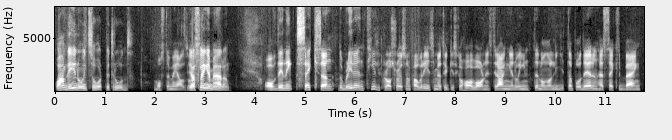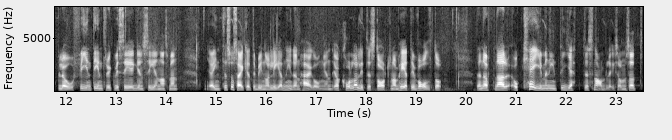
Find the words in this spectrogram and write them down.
Och han blir nog inte så hårt betrodd. Måste med alltså. Jag slänger med den. Avdelning 6 sen, då blir det en till Claes Sjöström favorit som jag tycker ska ha varningstriangel och inte någon att lita på. Det är den här 6 Bank Blow. Fint intryck vid segern senast, men jag är inte så säker att det blir någon ledning den här gången. Jag kollar lite startsnabbhet i volt och den öppnar okej, men inte jättesnabb liksom. Så att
